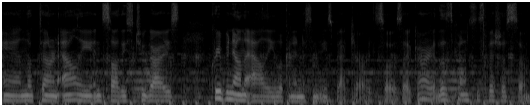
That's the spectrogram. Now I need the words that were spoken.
and looked down an alley and saw these two guys creeping down the alley looking into somebody's backyard. So I was like, all right, this is kind of suspicious. So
